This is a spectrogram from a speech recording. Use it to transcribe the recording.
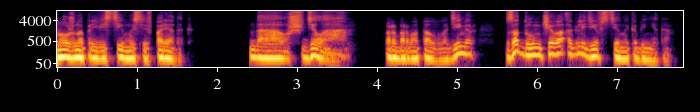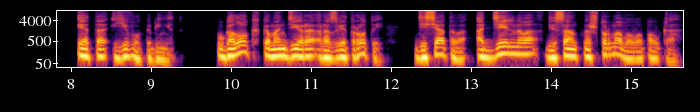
Нужно привести мысли в порядок. «Да уж, дела», — пробормотал Владимир, задумчиво оглядев стены кабинета. Это его кабинет. Уголок командира разведроты 10-го отдельного десантно-штурмового полка.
